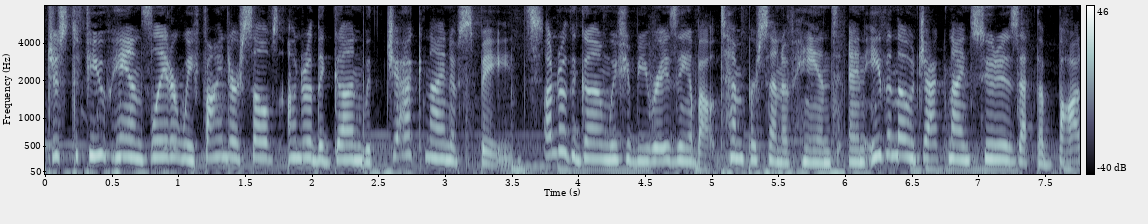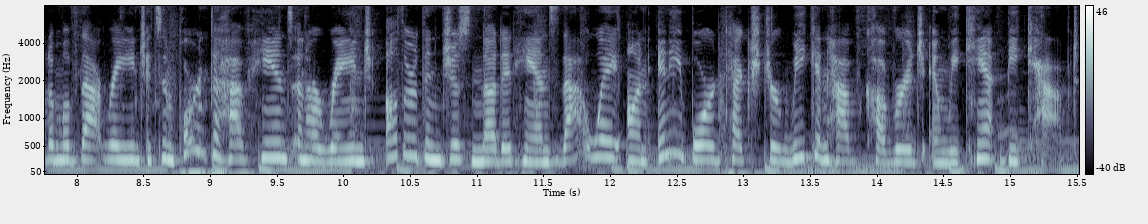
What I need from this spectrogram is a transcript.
Just a few hands later, we find ourselves under the gun with Jack 9 of spades. Under the gun, we should be raising about 10% of hands, and even though Jack 9 suited is at the bottom of that range, it's important to have hands in our range other than just nutted hands. That way, on any board texture, we can have coverage and we can't be capped.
